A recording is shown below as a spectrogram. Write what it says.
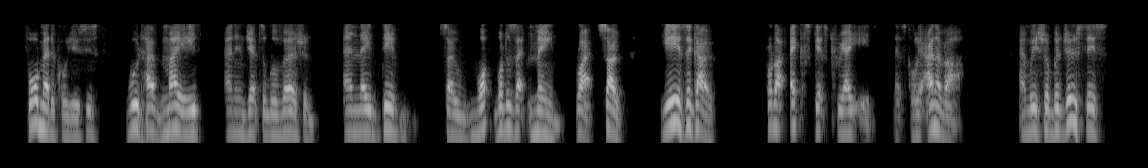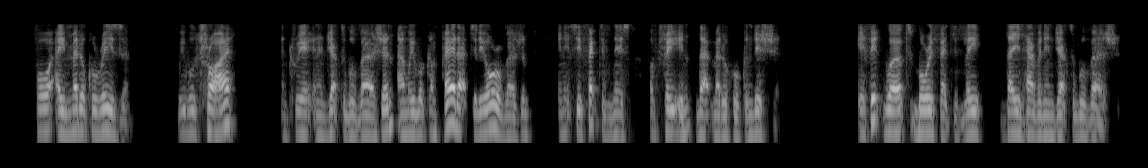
for medical uses would have made an injectable version. And they did. So what, what does that mean? Right. So years ago, product X gets created. Let's call it Anavar. And we shall produce this for a medical reason. we will try and create an injectable version, and we will compare that to the oral version in its effectiveness of treating that medical condition. If it works more effectively, they'd have an injectable version.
